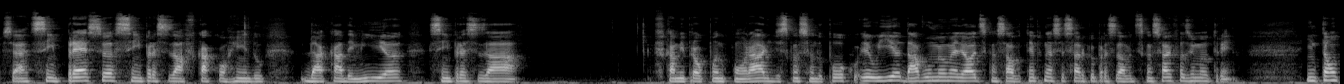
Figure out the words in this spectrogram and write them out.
certo? Sem pressa, sem precisar ficar correndo da academia, sem precisar ficar me preocupando com o horário, descansando pouco. Eu ia, dava o meu melhor, descansava o tempo necessário que eu precisava descansar e fazia o meu treino. Então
